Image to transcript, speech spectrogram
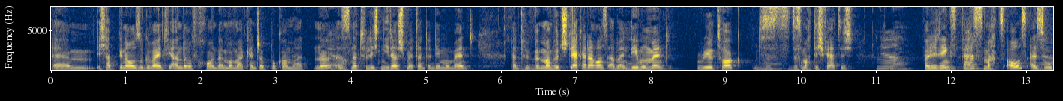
ähm, ich habe genauso geweint wie andere Frauen, wenn man mal keinen Job bekommen hat. Ne? Es ist natürlich niederschmetternd in dem Moment. Natürlich, man wird stärker daraus, aber in dem Moment, Real Talk, das, ist, das macht dich fertig. Ja. Weil du denkst, das macht's aus. Also,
